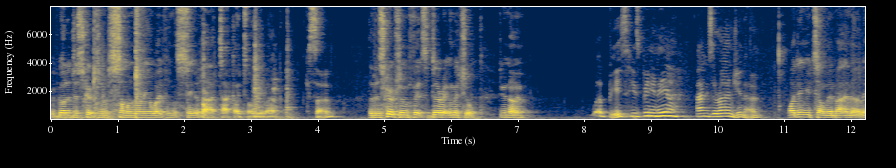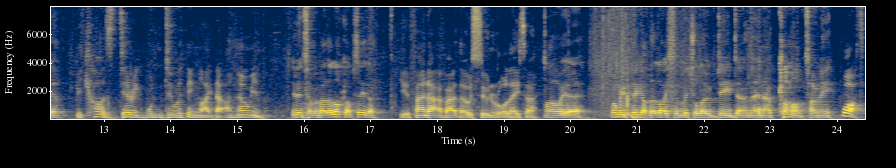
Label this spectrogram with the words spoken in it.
We've got a description of someone running away from the scene of that attack I told you about. So? The description fits Derek Mitchell. Do you know him? A bit. He's been in here. Hangs around, you know. Why didn't you tell me about him earlier? Because Derek wouldn't do a thing like that. I know him. You didn't tell me about the lockups either. You'd have found out about those sooner or later. Oh, yeah. When we pick up the likes of Mitchell OD down there, now come on, Tony. What?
